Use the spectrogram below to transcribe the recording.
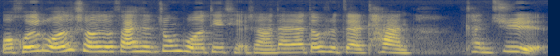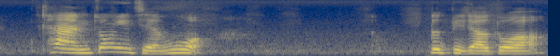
我回国的时候就发现中国地铁上大家都是在看看剧。看综艺节目都比较多，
